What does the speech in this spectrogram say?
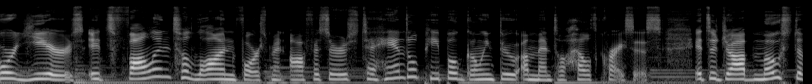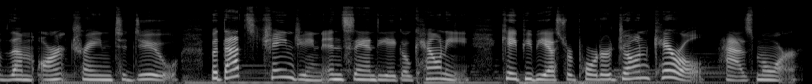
For years, it's fallen to law enforcement officers to handle people going through a mental health crisis. It's a job most of them aren't trained to do. But that's changing in San Diego County. KPBS reporter John Carroll has more.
